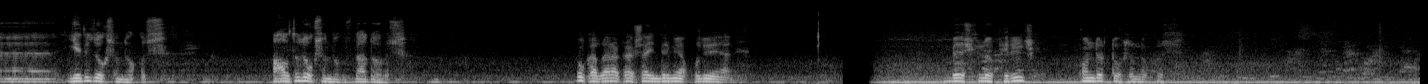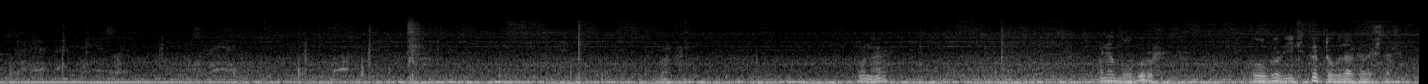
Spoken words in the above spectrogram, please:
Ee, 7.99 6.99 daha doğrusu. Bu kadar arkadaşlar indirim yapılıyor yani. 5 kilo pirinç 14.99 Bakın. Bu ne? Bu ne bulgur? Bulgur 2.49 arkadaşlar.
